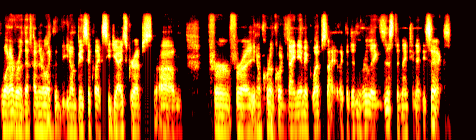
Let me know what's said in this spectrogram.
whatever. At that time, they were like the you know basic like CGI scripts. Um, for for a you know quote unquote dynamic website. Like that didn't really exist in 1996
